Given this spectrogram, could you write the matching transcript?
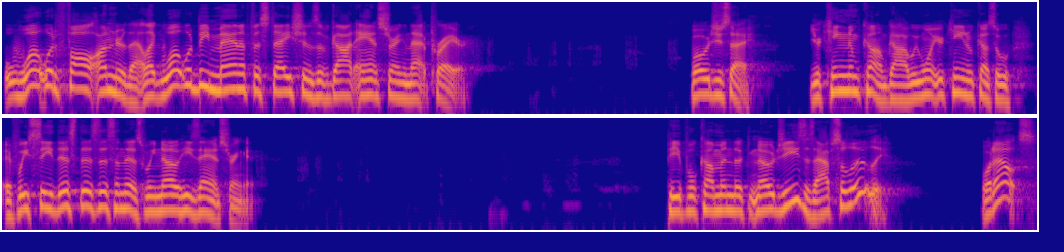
what would fall under that? Like what would be manifestations of God answering that prayer? What would you say? Your kingdom come. God, we want your kingdom come. So if we see this, this, this, and this, we know He's answering it. people coming to know Jesus. Absolutely. What else?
